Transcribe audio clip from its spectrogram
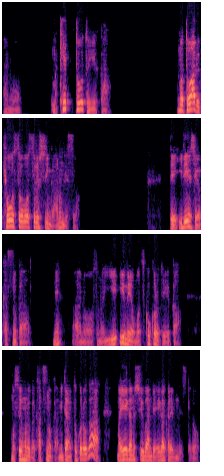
あの、まあ、決闘というか、もうとある競争をするシーンがあるんですよ。で、遺伝子が勝つのか、ね、あの、その夢を持つ心というか、もうそういうものが勝つのかみたいなところが、まあ、映画の終盤で描かれるんですけど、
